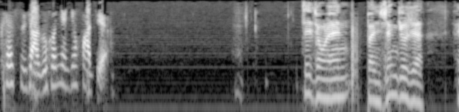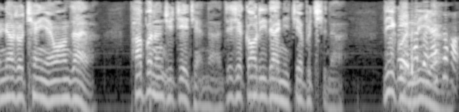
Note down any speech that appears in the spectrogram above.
开示一下如何念经化解。这种人本身就是，人家说欠阎王债了，他不能去借钱的，这些高利贷你借不起的，利滚利啊！本来说好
